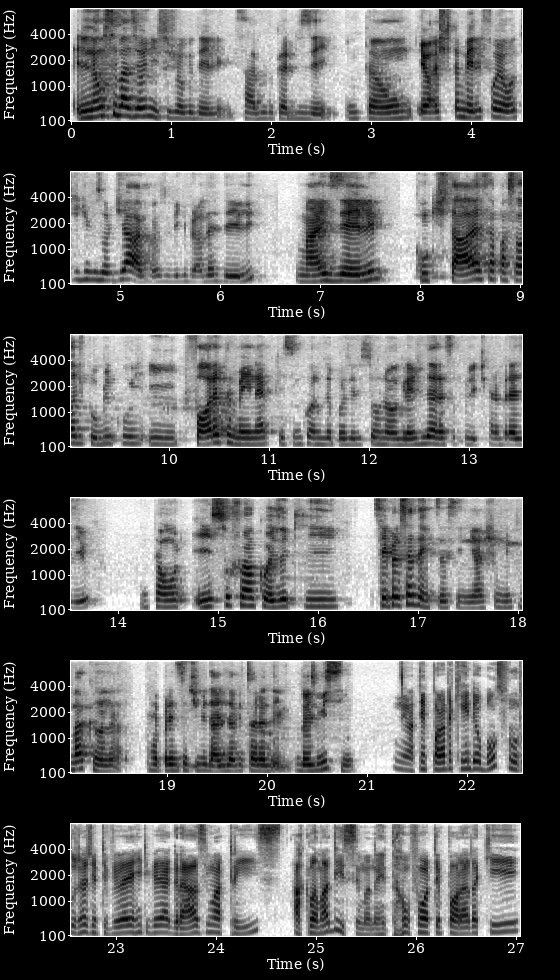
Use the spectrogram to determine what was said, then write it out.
ele não se baseou nisso, o jogo dele, sabe o que eu quero dizer? Então, eu acho que também ele foi outro divisor de águas, o Big Brother dele, mas ele conquistar essa parcela de público e fora também, né? Porque cinco anos depois ele se tornou uma grande liderança política no Brasil. Então, isso foi uma coisa que sem precedentes, assim, eu acho muito bacana a representatividade da vitória dele, em 2005. É uma temporada que rendeu bons frutos, né? A gente vê, a gente vê a Grazi, uma atriz aclamadíssima, né? Então foi uma temporada que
